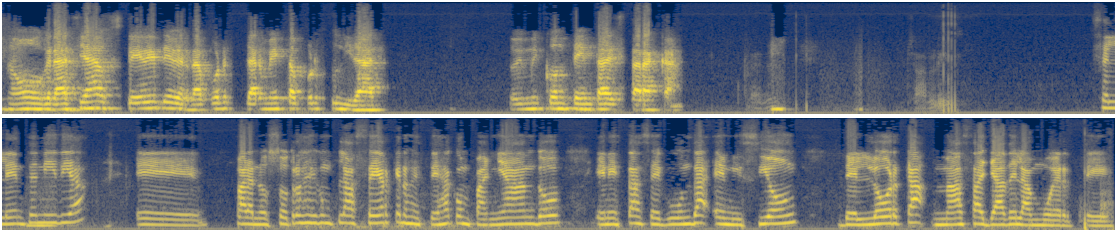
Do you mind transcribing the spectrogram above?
No, gracias a ustedes de verdad por darme esta oportunidad. Estoy muy contenta de estar acá. Charlie. Excelente, Nidia. Eh, para nosotros es un placer que nos estés acompañando en esta segunda emisión de Lorca más allá de la muerte,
